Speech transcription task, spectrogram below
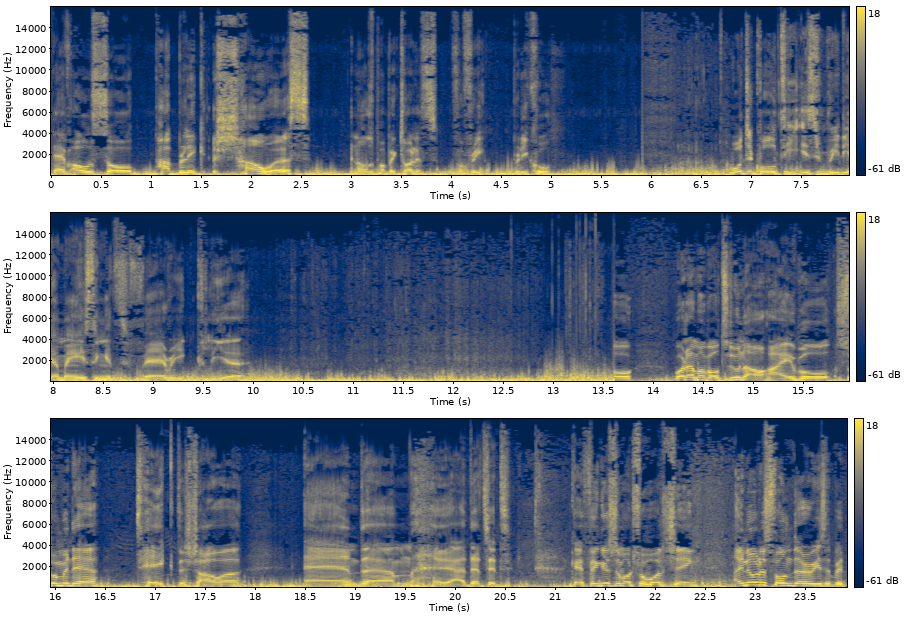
they have also public showers and also public toilets for free. Pretty cool. Water quality is really amazing. It's very clear What I'm about to do now, I will swim in there, take the shower, and um, yeah, that's it. Okay, thank you so much for watching. I know this phone diary is a bit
